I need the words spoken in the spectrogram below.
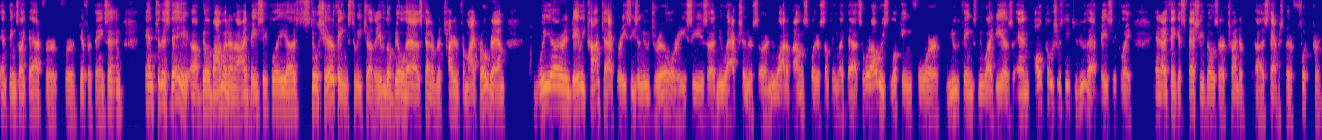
and things like that for, for different things. And, and to this day, uh, Bill Bauman and I basically uh, still share things to each other, even though Bill has kind of retired from my program we are in daily contact where he sees a new drill or he sees a new action or, or a new out of bounds play or something like that. So we're always looking for new things, new ideas, and all coaches need to do that basically. And I think especially those that are trying to uh, establish their footprint,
